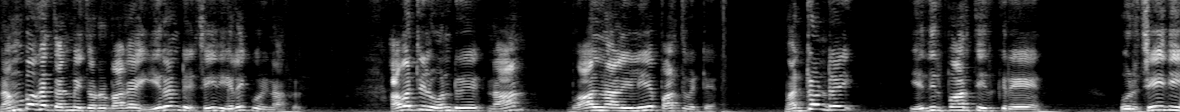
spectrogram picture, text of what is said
நம்பகத்தன்மை தொடர்பாக இரண்டு செய்திகளை கூறினார்கள். அவற்றில் ஒன்று நான் வாழ்நாளிலேயே பார்த்துவிட்டேன். மற்றொன்றை எதிர்பார்த்து இருக்கிறேன். ஒரு செய்தி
